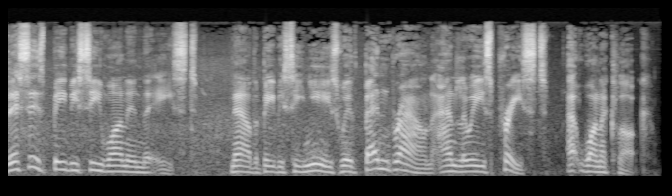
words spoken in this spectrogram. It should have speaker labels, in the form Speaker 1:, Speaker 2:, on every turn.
Speaker 1: This is BBC One in the East. Now the BBC News with Ben Brown and Louise Priest at one o'clock.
